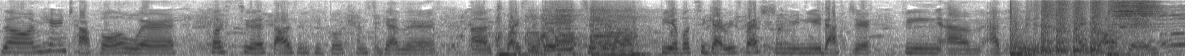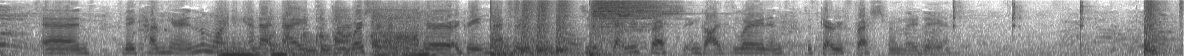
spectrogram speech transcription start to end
So I'm here in chapel where close to a thousand people come together uh, twice a day to just be able to get refreshed and renewed after being um, at the ministry life all day. And they come here in the morning and at night to do worship and to hear a great message and just get refreshed in God's word and just get refreshed from their day.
